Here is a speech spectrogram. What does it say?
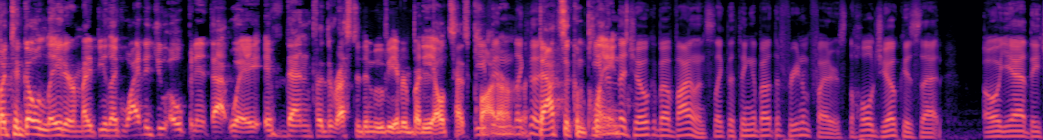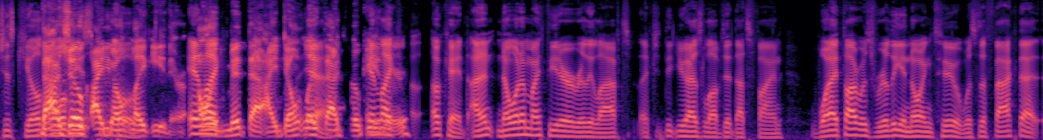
But to go later might be like, why did you open it that way? If then for the rest of the movie everybody else has plot Even, armor, like, the- that's a even complaint. the joke about violence, like the thing about the freedom fighters, the whole joke is that, oh yeah, they just killed all that joke I don't like either. And, I'll like- admit that I don't like that joke and either. like okay i didn't no one in my theater really laughed. If you guys loved it that's fine. What i thought was really annoying too was the fact that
